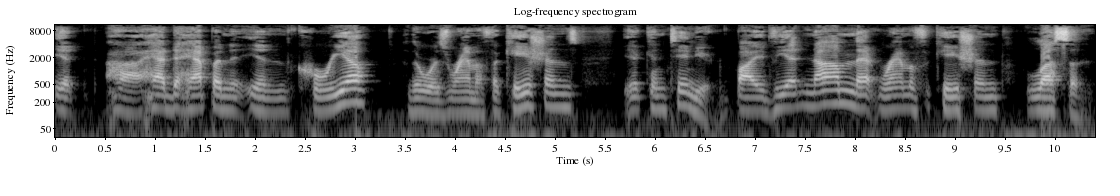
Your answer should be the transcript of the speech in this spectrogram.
It uh, had to happen in Korea. There was ramifications. It continued. By Vietnam, that ramification lessened.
